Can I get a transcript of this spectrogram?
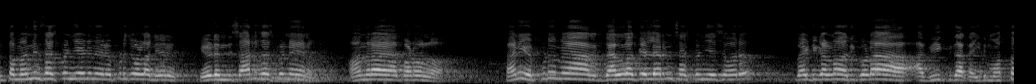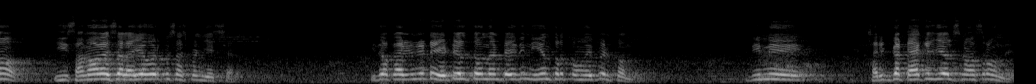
ఇంతమందిని సస్పెండ్ చేయడం నేను ఎప్పుడు చూడాలి నేను ఏడెనిమిది సార్లు సస్పెండ్ అయ్యాను ఆంధ్ర గొడవల్లో. కానీ ఎప్పుడు మేము గల్లోకి వెళ్ళారని సస్పెండ్ చేసేవారు. బయటికి వెళ్ళడం అది కూడా ఆ వీక్ దాకా. ఇది మొత్తం ఈ సమావేశాలు అయ్యే వరకు సస్పెండ్ చేశారు ఇది ఒక ఏంటంటే ఎటు వెళ్తుందంటే ఇది నియంతృత్వం వైపు వెళ్తుంది. దీన్ని సరిగ్గా ట్యాకిల్ చేయాల్సిన అవసరం ఉంది.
